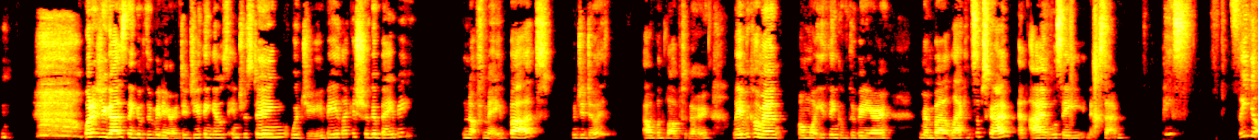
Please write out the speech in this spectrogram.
what did you guys think of the video? Did you think it was interesting? Would you be like a sugar baby? Not for me, but would you do it? I would love to know. Leave a comment on what you think of the video. Remember, like and subscribe, and I will see you next time. Peace. See ya.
